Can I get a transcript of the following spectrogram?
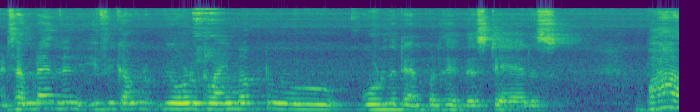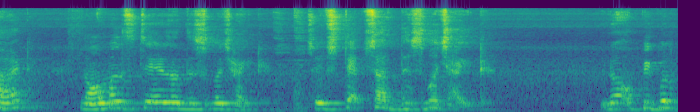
and sometimes when if we come, we want to climb up to go to the temple, say the stairs, but normal stairs are this much height. So if steps are this much height, you know, people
